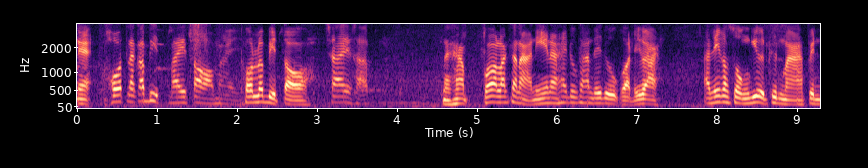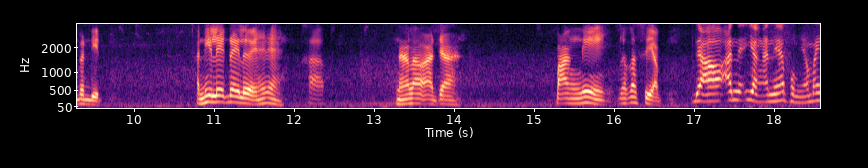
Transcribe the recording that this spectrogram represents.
เนี่ยทดแล้วก็บิดใบต่อใหม่ ทนแล้วบิดต่อใช่ครับ นะครับ ก็ลักษณะนี้นะให้ทุกท่านได้ดูก่อนดีกว่า อันนี้ก็ทรงยืดขึ้นมาเป็นบัณฑิต อันนี้เล็กได้เลยนะเนี่ยครับ นะเราอาจจะปังนี่แล้วก็เสียบ เดี๋ยวอันเนี้ยอย่างอันเนี้ยผมยังไม่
